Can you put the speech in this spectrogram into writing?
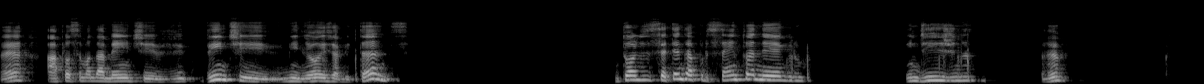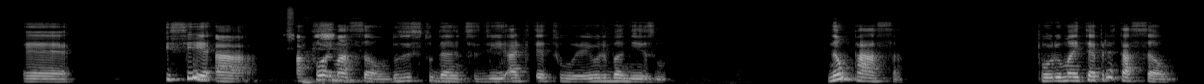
né, aproximadamente 20 milhões de habitantes, em torno de 70% é negro, indígena. Né? É, e se a a formação dos estudantes de arquitetura e urbanismo não passa por uma interpretação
